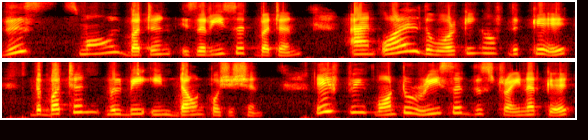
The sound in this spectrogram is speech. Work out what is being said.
this small button is a reset button and while the working of the kit the button will be in down position. If we want to reset this trainer kit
